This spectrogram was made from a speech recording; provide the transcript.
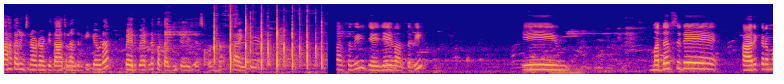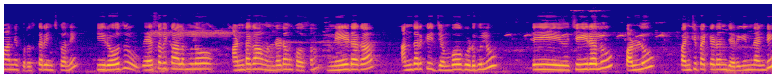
సహకరించినటువంటి దాతలందరికీ కూడా పేరు పేరున కృతజ్ఞతలు తెలియజేసుకుంటున్నాను థ్యాంక్ యూ వాసవి జై జై వాసవి. ఈ మదర్స్ డే కార్యక్రమాన్ని పురస్కరించుకొని ఈరోజు వేసవి కాలంలో అండగా ఉండడం కోసం నీడగా అందరికీ జంబో గొడుగులు ఈ చీరలు పళ్ళు పంచిపెట్టడం జరిగిందండి.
